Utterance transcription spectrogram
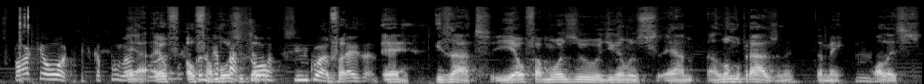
esporte, é outro. Você fica pulando. É, pulando, é o, é o famoso. Passou 5 anos, 10 anos. É, exato. E é o famoso, digamos, é a, a longo prazo, né? Também. Hum. Olha isso.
